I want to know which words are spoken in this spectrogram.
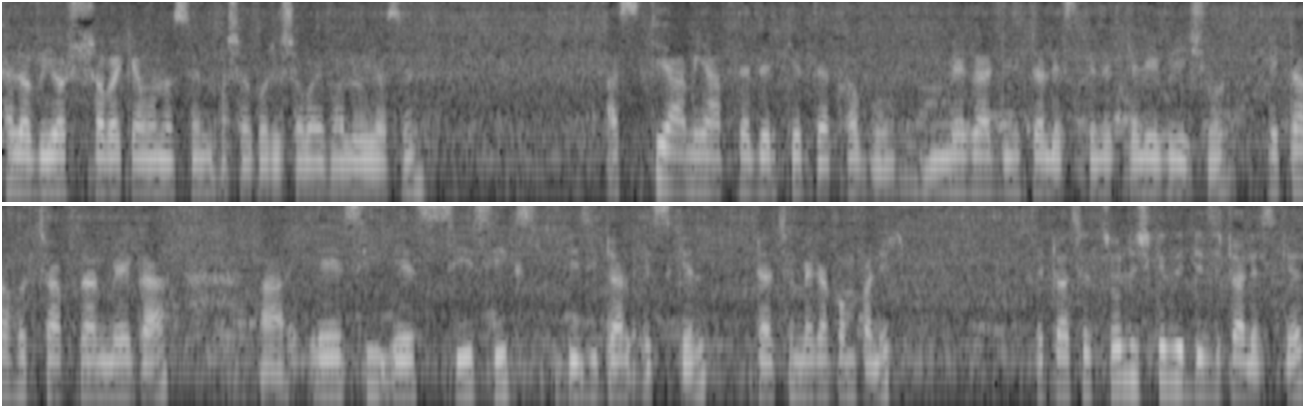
হ্যালো বিয়র সবাই কেমন আছেন? আশা করি সবাই ভালোই আছেন। আজকে আমি আপনাদেরকে দেখাবো মেগা ডিজিটাল স্কেলের টেলিভিশন এটা হচ্ছে আপনার mega ACS C six digital scale এটা হচ্ছে মেগা কোম্পানির এটা আছে চল্লিশ কেজি ডিজিটাল স্কেল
